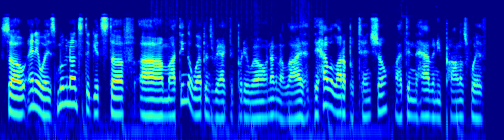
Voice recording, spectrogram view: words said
So, anyways, moving on to the good stuff. Um, I think the weapons reacted pretty well. I'm not gonna lie, they have a lot of potential. I didn't have any problems with,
